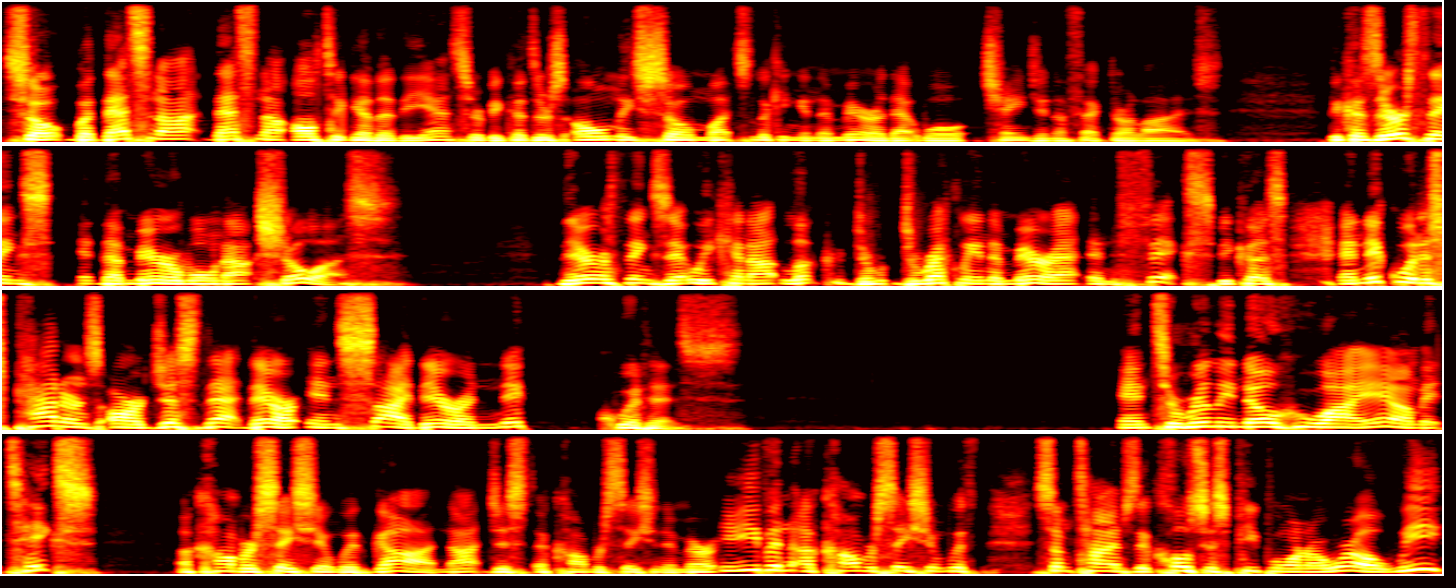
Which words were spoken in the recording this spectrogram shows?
So, but that's not that's not altogether the answer because there's only so much looking in the mirror that will change and affect our lives. Because there are things that mirror will not show us. There are things that we cannot look d- directly in the mirror at and fix because iniquitous patterns are just that. They are inside. They are iniquitous. And to really know who I am, it takes a conversation with God, not just a conversation in mirror, even a conversation with sometimes the closest people in our world. We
